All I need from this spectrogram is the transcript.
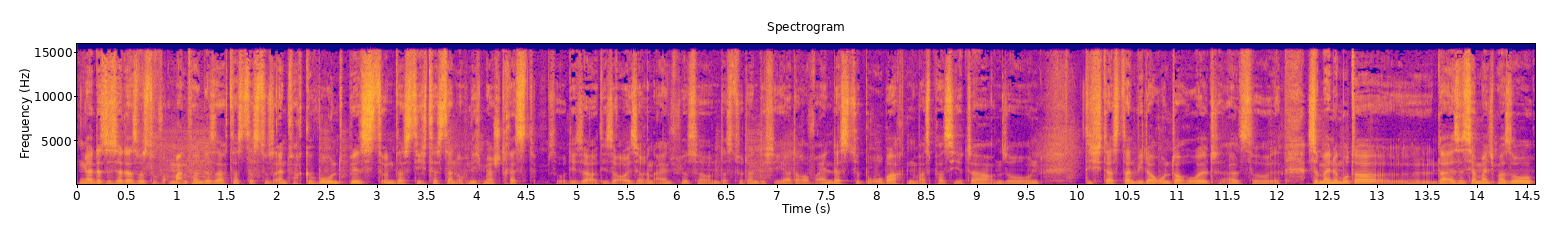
Ja, das ist ja das, was du am Anfang gesagt hast, dass du es einfach gewohnt bist und dass dich das dann auch nicht mehr stresst, so diese, diese äußeren Einflüsse und dass du dann dich eher darauf einlässt, zu beobachten, was passiert da und so und dich das dann wieder runterholt. Also, also meine Mutter, da ist es ja manchmal so,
